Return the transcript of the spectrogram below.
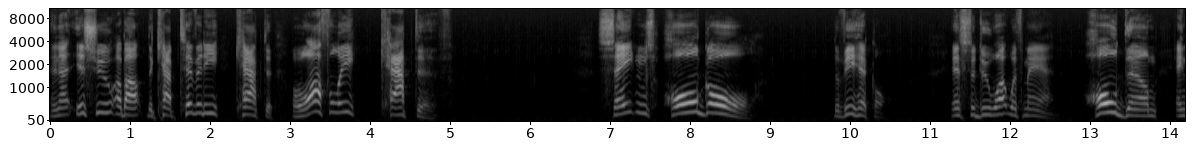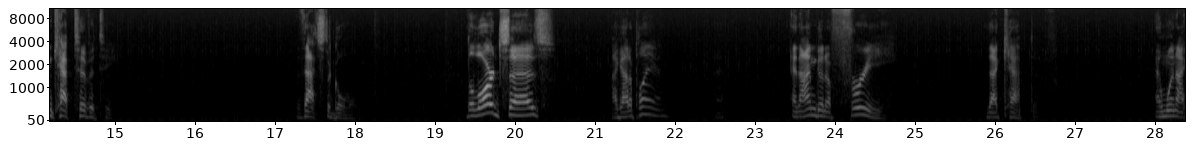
And that issue about the captivity, captive, lawfully captive. Satan's whole goal, the vehicle, is to do what with man? Hold them in captivity. That's the goal. The Lord says, I got a plan. And I'm going to free that captive. And when I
